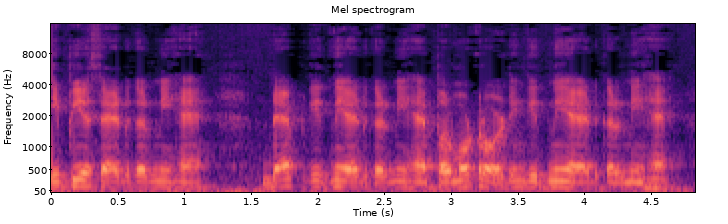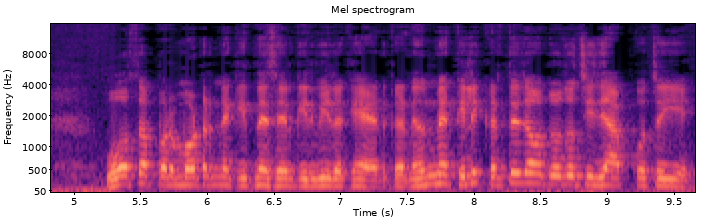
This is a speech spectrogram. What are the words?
ईपीएस ऐड करनी है डेप्ट कितनी ऐड करनी है प्रमोटर होल्डिंग कितनी ऐड करनी है। वो सब प्रमोटर ने कितने शेयर गिरवी रखे ऐड करने उनमें क्लिक करते जाओ जो जो चीज़ें आपको चाहिए।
